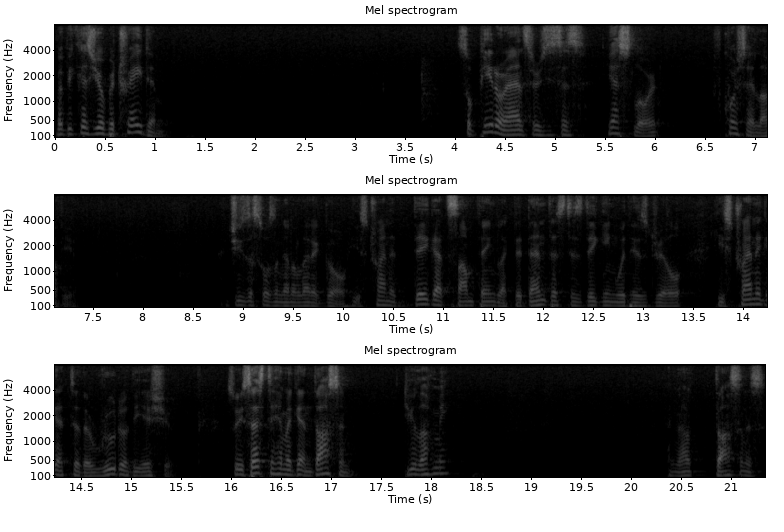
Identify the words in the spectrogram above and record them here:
but because you betrayed him. So Peter answers, he says, Yes, Lord, of course I love you. Jesus wasn't going to let it go. He's trying to dig at something like the dentist is digging with his drill. He's trying to get to the root of the issue. So he says to him again, Dawson, do you love me? And now Dawson is,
